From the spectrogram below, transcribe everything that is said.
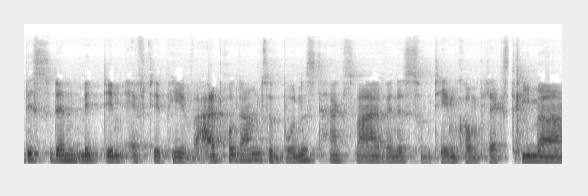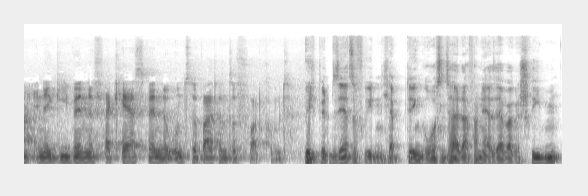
bist du denn mit dem FDP-Wahlprogramm zur Bundestagswahl, wenn es zum Themenkomplex Klima, Energiewende, Verkehrswende und so weiter und so fort kommt? Ich bin sehr zufrieden. Ich habe den großen Teil davon ja selber geschrieben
